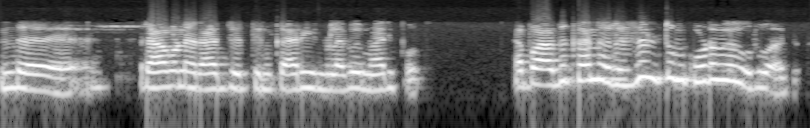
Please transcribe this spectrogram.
இந்த ராவண ராஜ்யத்தின் காரியங்களாவே மாறி போகுது. அப்ப அதுக்கான ரிசல்ட்டும் கூடவே உருவாகுது.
